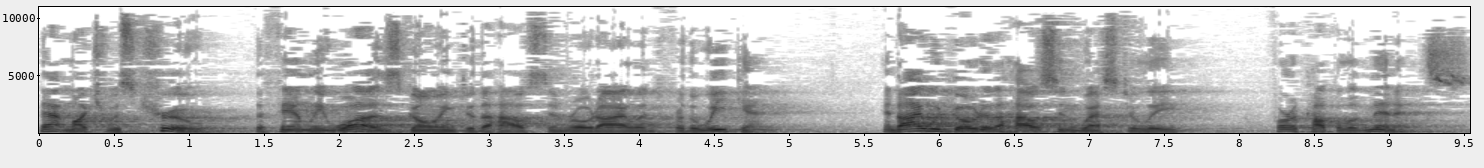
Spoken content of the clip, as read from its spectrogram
That much was true. The family was going to the house in Rhode Island for the weekend. And I would go to the house in Westerly for a couple of minutes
